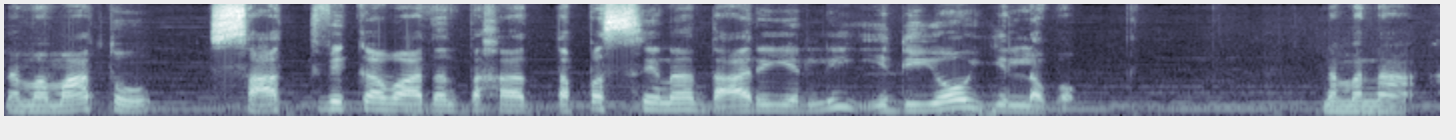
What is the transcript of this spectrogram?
ನಮ್ಮ ಮಾತು ಸಾತ್ವಿಕವಾದಂತಹ ತಪಸ್ಸಿನ ದಾರಿಯಲ್ಲಿ ಇದೆಯೋ ಇಲ್ಲವೋ ನಮ್ಮನ್ನು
